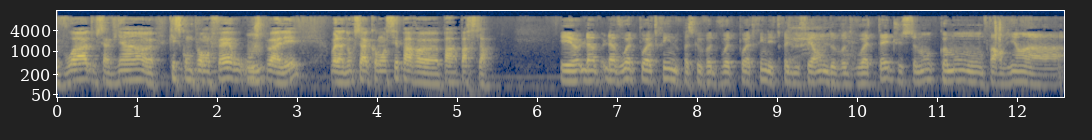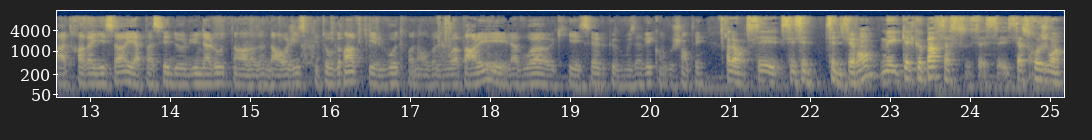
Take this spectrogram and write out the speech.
voix, d'où ça vient, euh, qu'est-ce qu'on peut en faire, où, où mmh. je peux aller. Voilà, donc ça a commencé par, euh, par, cela. Et euh, la, voix de poitrine, parce que votre voix de poitrine est très différente de votre voix de tête, justement, comment on parvient à, travailler ça et à passer de l'une à l'autre d'un registre plutôt grave qui est le vôtre dans votre voix parlée et la voix euh, qui est celle que vous avez quand vous chantez? Alors, c'est différent, mais quelque part, ça, se rejoint.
